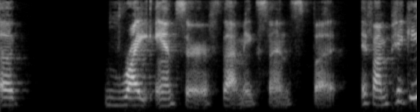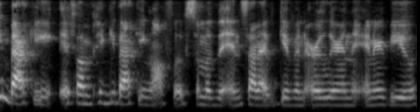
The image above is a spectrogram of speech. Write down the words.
a right answer if that makes sense. But if I'm piggybacking if I'm piggybacking off of some of the insight I've given earlier in the interview,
